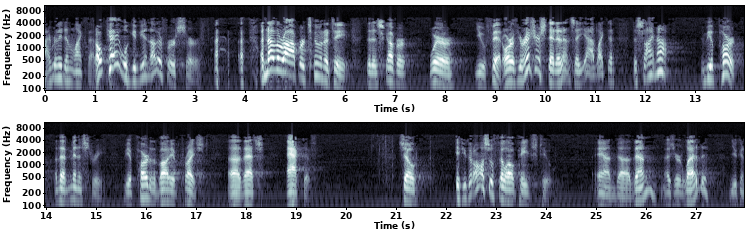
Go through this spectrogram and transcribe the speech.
I really didn't like that. Okay, we'll give you another first serve. another opportunity to discover where you fit. Or if you're interested in it and say, Yeah, I'd like to, to sign up and be a part of that ministry, be a part of the body of Christ uh, that's active. So, if you could also fill out page two, and uh, then, as you're led, you can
